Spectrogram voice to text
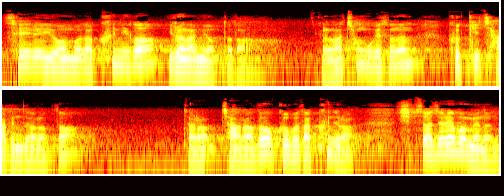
세례 요원보다 큰 이가 일어남이 없도다. 그러나 천국에서는 극히 작은 자라보다 자라도 그보다 크니라. 14절에 보면은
